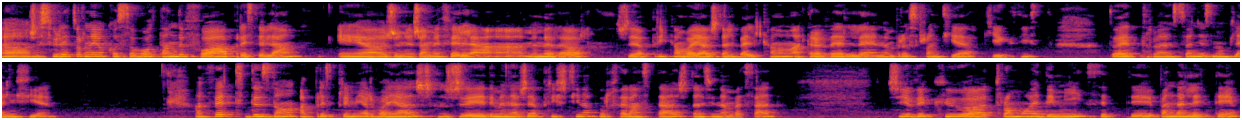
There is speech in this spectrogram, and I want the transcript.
Euh, je suis retournée au Kosovo tant de fois après cela et je n'ai jamais fait la même erreur. J'ai appris qu'un voyage dans le Balkan à travers les nombreuses frontières qui existent doit être soigneusement planifié. En fait, deux ans après ce premier voyage, j'ai déménagé à Pristina pour faire un stage dans une ambassade. J'y ai vécu euh, trois mois et demi, c'était pendant l'été,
